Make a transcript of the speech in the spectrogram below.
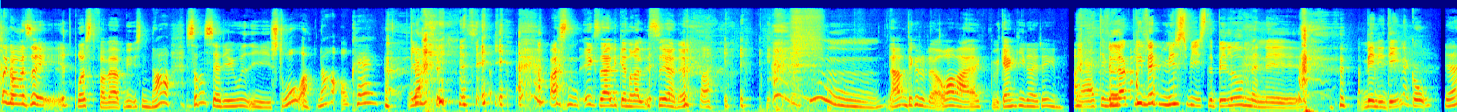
så kunne man se et bryst fra hver by. Sådan, Nå, sådan ser det ud i Struer. Nå, okay. Ja. Bare sådan ikke særlig generaliserende. hmm. Nå, men det kan du da overveje. Jeg vil gerne give dig ideen. ja, det vil nok blive lidt misvisende billede, men, øh, men ideen er god. Ja, ja.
